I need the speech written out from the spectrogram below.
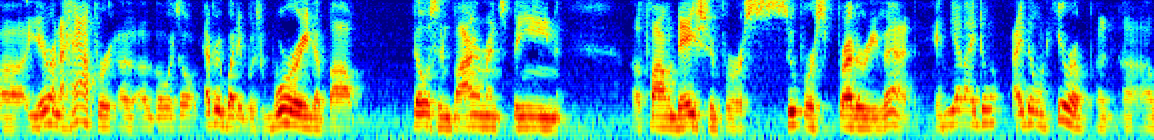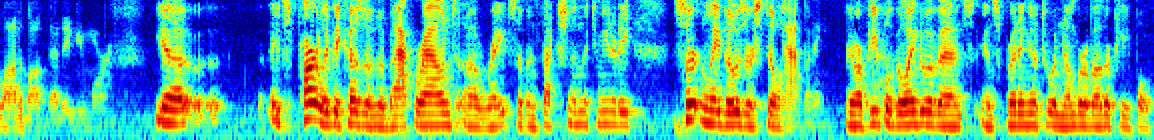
uh, a year and a half uh, ago or so, everybody was worried about those environments being a foundation for a super spreader event and yet I don't I don't hear a, a, a lot about that anymore. Yeah, it's partly because of the background uh, rates of infection in the community. Certainly, those are still happening. There are people going to events and spreading it to a number of other people.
